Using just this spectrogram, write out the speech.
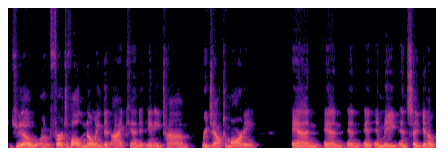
you know, first of all, knowing that I can at any time reach out to Marty and and and and, and meet and say, you know,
